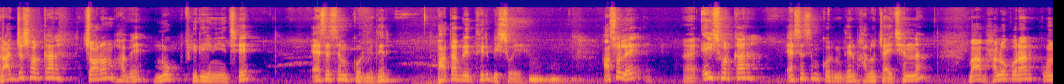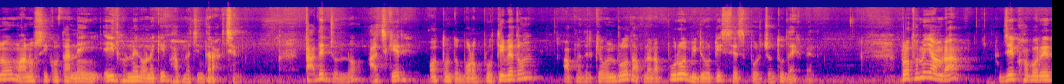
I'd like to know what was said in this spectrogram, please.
রাজ্য সরকার চরমভাবে মুখ ফিরিয়ে নিয়েছে এসএসএম কর্মীদের ভাতা বৃদ্ধির বিষয়ে। আসলে এই সরকার এসএসএম কর্মীদের ভালো চাইছেন না বা ভালো করার কোনো মানসিকতা নেই, এই ধরনের অনেকেই ভাবনা চিন্তা রাখছেন। তাদের জন্য আজকের অত্যন্ত বড় প্রতিবেদন। আপনাদেরকে অনুরোধ, আপনারা পুরো ভিডিওটি শেষ পর্যন্ত দেখবেন। প্রথমেই আমরা যে খবরের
